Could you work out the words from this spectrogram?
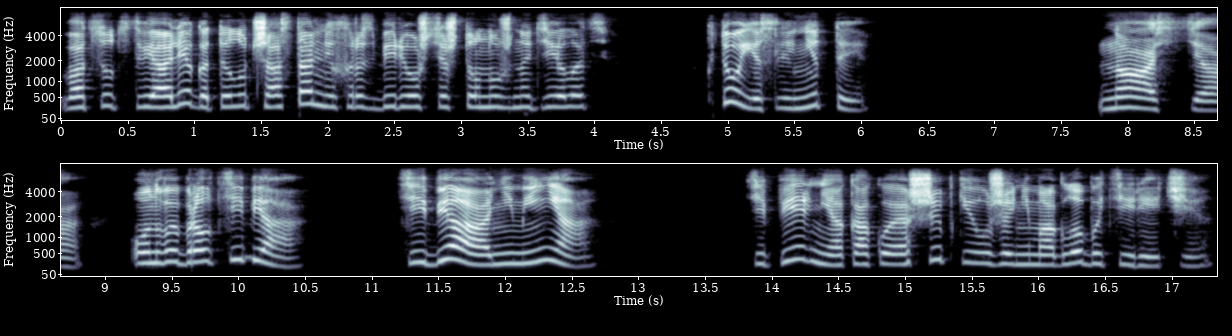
В отсутствие Олега ты лучше остальных разберешься, что нужно делать. Кто, если не ты? Настя, он выбрал тебя. Тебя, а не меня. Теперь ни о какой ошибке уже не могло быть и речи.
